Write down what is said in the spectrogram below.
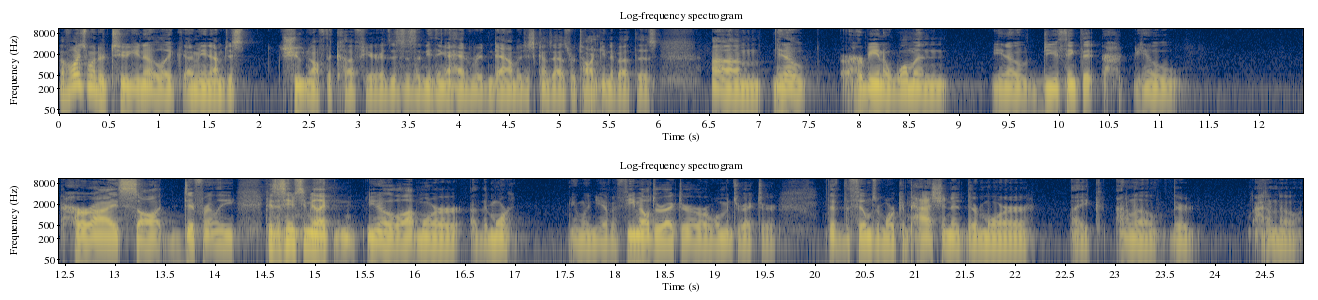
I've always wondered too. You know, like I mean, I'm just shooting off the cuff here. This is anything I had written down, but just comes as we're talking about this. Um, you know, her being a woman. You know, do you think that her- you know her eyes saw it differently? Because it seems to me like you know a lot more. uh, The more you know, when you have a female director or a woman director, the the films are more compassionate. They're more like I don't know. They're I don't know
